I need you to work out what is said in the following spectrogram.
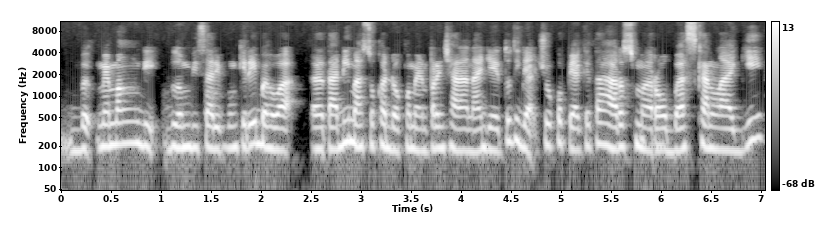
be, memang di, belum bisa dipungkiri bahwa uh, tadi masuk ke dokumen perencanaan aja itu tidak cukup ya kita harus merobaskan lagi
